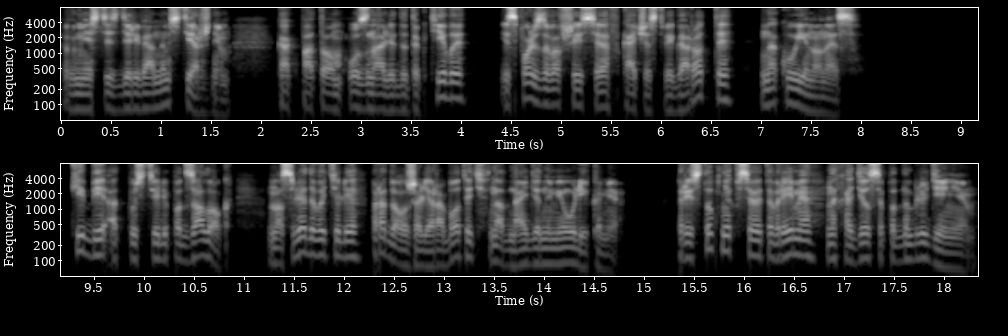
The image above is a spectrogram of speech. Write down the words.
вместе с деревянным стержнем – как потом узнали детективы, использовавшиеся в качестве гаротты на Куинонес. Кибби отпустили под залог, но следователи продолжили работать над найденными уликами. Преступник все это время находился под наблюдением.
